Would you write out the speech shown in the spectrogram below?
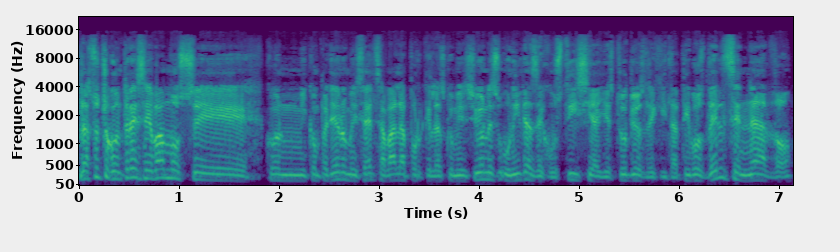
Las ocho con trece vamos eh, con mi compañero Misael Zavala porque las Comisiones Unidas de Justicia y Estudios Legislativos del Senado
